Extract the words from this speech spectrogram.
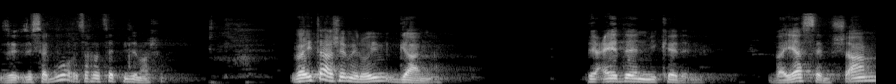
זה, זה סגור וצריך לצאת מזה משהו. והייתה השם אלוהים גן, בעדן מקדם, וישם שם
